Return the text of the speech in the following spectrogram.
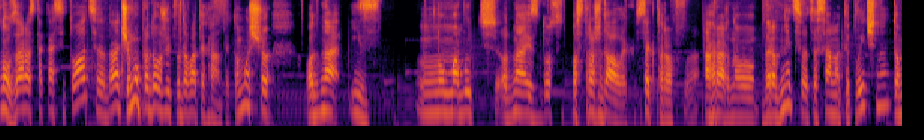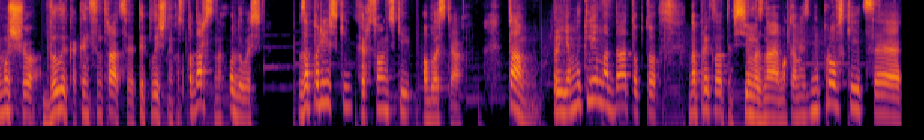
ну, зараз така ситуація, да, чому продовжують видавати гранти? Тому що одна із ну, мабуть, одна із досить постраждалих секторів аграрного виробництва це саме тепличне, тому що велика концентрація тепличних господарств знаходилась в Запорізькій, Херсонській областях. Там приємний клімат, да, тобто, наприклад, всі ми знаємо Кам'янець-Дніпровський, це,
